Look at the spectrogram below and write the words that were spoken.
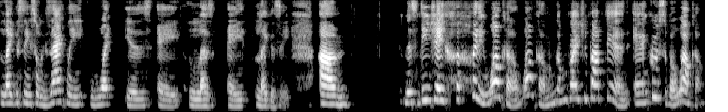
legacy? So exactly what is a les- a legacy? Um, Miss DJ Hoodie, welcome, welcome. I'm glad you popped in. And Crucible, welcome.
